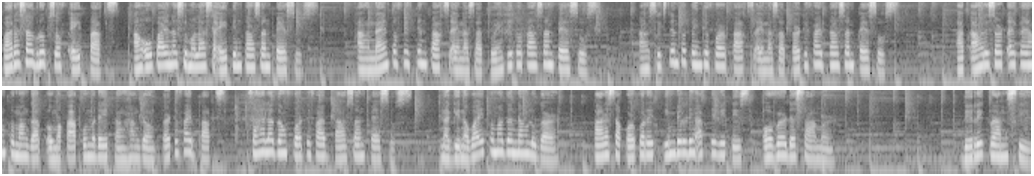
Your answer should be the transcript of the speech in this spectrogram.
Para sa groups of 8 packs, ang upa ay nagsimula sa 18,000 pesos. Ang 9 to 15 packs ay nasa 22,000 pesos. Ang 16 to 24 packs ay nasa 35,000 pesos. At ang resort ay kayang tumanggap o maka-accommodate ng hanggang 35 packs sa halagang 45,000 pesos na ginawa ito magandang lugar para sa corporate team building activities over the summer. Derek Ramsey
